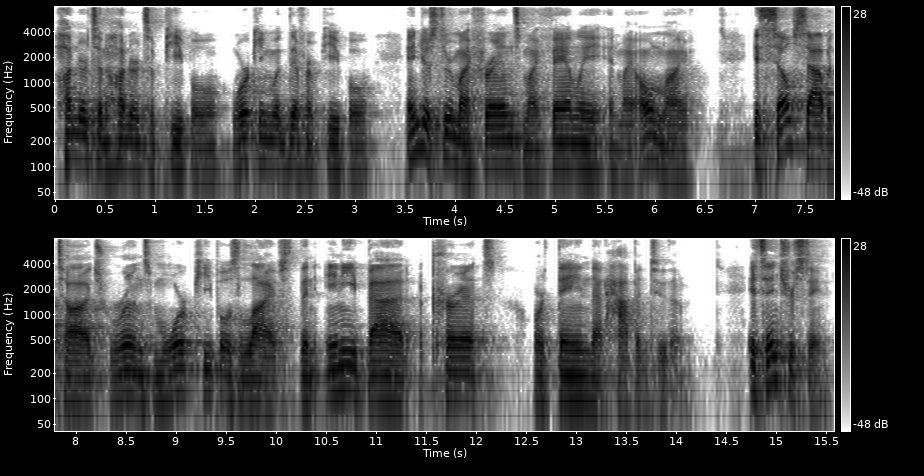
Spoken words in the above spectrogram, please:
hundreds and hundreds of people, working with different people, and just through my friends, my family, and my own life, is self sabotage ruins more people's lives than any bad occurrence or thing that happened to them. It's interesting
